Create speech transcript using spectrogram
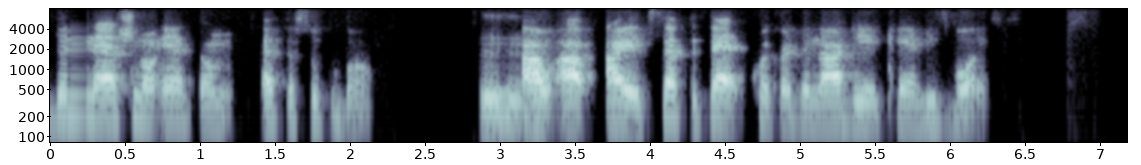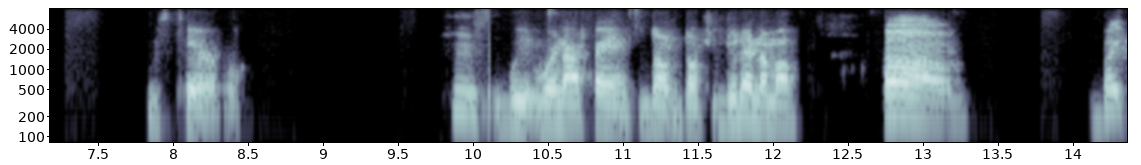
the national anthem at the Super Bowl. Mm-hmm. I, I, I accepted that quicker than I did Candy's voice. It was terrible. Hmm. We we're not fans. Don't don't you do that no more. Um, but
